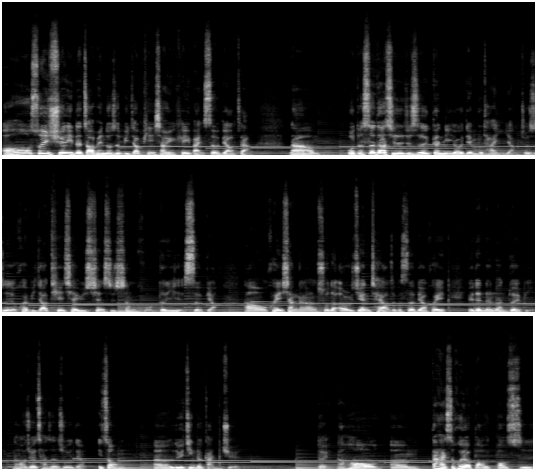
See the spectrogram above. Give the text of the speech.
哦，所以薛里的照片都是比较偏向于黑白色调这样，那。我的色调其实就是跟你有一点不太一样，就是会比较贴切于现实生活的一些色调，然后会像刚刚说的 Origin Tell 这个色调会有点冷暖对比，然后就会产生出一点一种呃滤镜的感觉，对，然后嗯，但还是会有保保持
